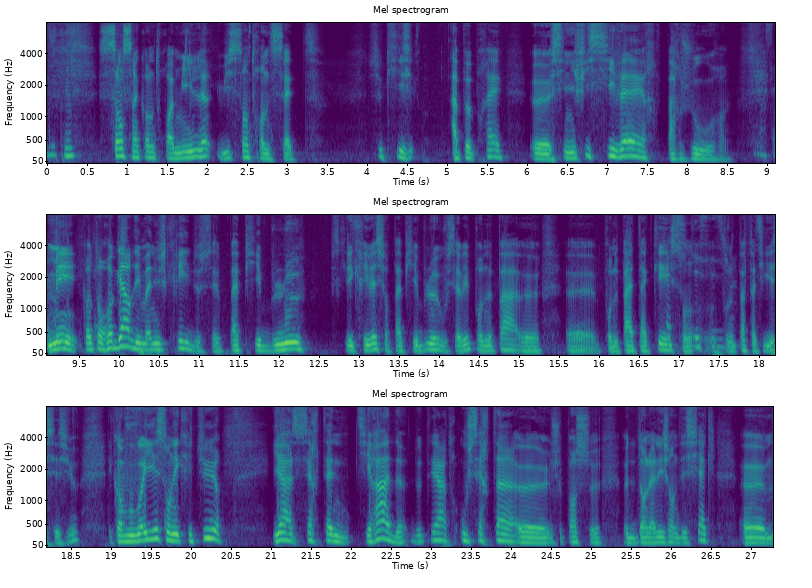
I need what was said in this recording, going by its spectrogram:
Dites-nous. 153 837. Ce qui, à peu près, signifie six vers par jour. Mais quand on regarde les manuscrits de ce papier bleu, parce qu'il écrivait sur papier bleu, vous savez, pour ne pas, euh, euh, pour ne pas attaquer son, pour ne pas fatiguer ses yeux. Et quand vous voyez son écriture, il y a certaines tirades de théâtre ou certains, euh, je pense, dans la légende des siècles, il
